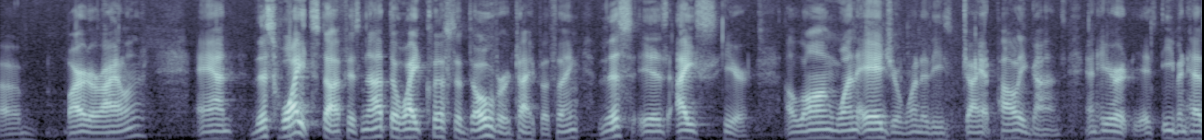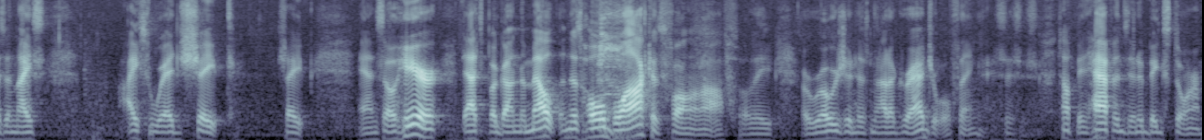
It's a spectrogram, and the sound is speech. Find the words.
uh, Barter Island. And this white stuff is not the white cliffs of Dover type of thing. This is ice here along one edge of one of these giant polygons. And here it, it even has a nice ice wedge shaped shape. And so here, that's begun to melt, and this whole block has fallen off. So the erosion is not a gradual thing. Something happens in a big storm.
